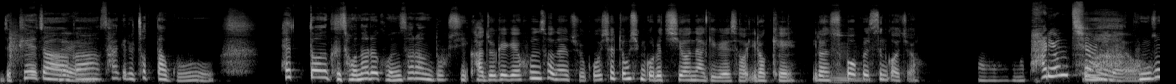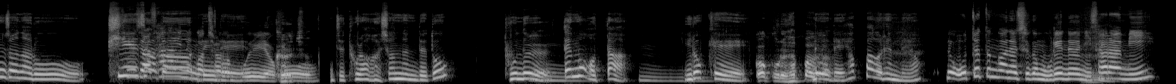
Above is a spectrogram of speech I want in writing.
이제 피해자가 네. 사기를 쳤다고 했던 그 전화를 건 사람도 혹시 가족에게 혼선을 주고 실종 신고를 지연하기 위해서 이렇게 이런 수법을 쓴 거죠. 어, 정말 파렴치한이네요. 와, 공중전화로 피해자 피해자가 살아있는 것처럼 네네, 보이려고. 그렇죠. 이제 돌아가셨는데도 돈을 음. 떼먹었다 음. 이렇게 거꾸로 협박을 네네 하는 협박을 했네요. 근데 어쨌든 간에 지금 우리는 이 음. 사람이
